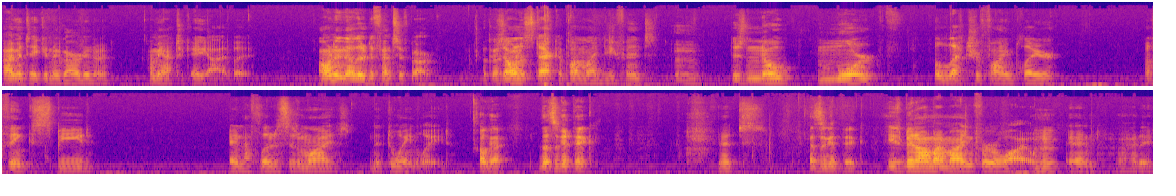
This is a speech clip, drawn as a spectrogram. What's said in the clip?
I haven't taken a guard in a. I mean, I took AI, but I want another defensive guard Okay. because I want to stack up on my defense. Mhm. There's no more electrifying player. I think speed and athleticism wise than Dwyane Wade. Okay. That's a good pick. That's That's a good pick. he's been on my mind for a while, Mhm. and I had a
